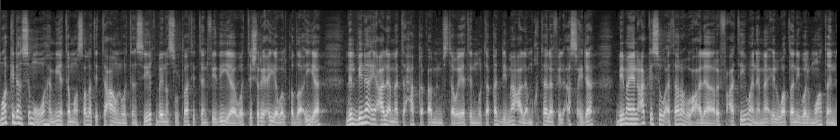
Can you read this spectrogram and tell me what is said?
مؤكدا سموه أهمية مواصلة التعاون والتنسيق بين السلطات التنفيذية والتشريعية والقضائية للبناء على ما تحقق من مستويات متقدمة على مختلف الأصعدة بما ينعكس أثره على رفعة ونماء الوطن والمواطن.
